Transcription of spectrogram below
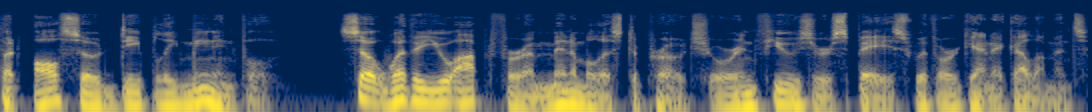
but also deeply meaningful. So whether you opt for a minimalist approach or infuse your space with organic elements,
